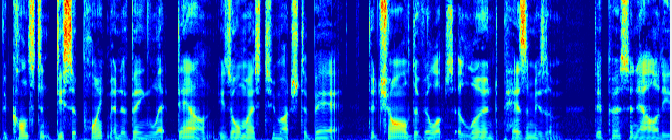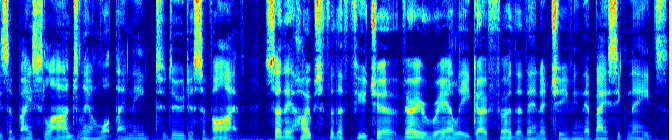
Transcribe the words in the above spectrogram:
The constant disappointment of being let down is almost too much to bear the child develops a learned pessimism. Their personalities are based largely on what they need to do to survive, so their hopes for the future very rarely go further than achieving their basic needs.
